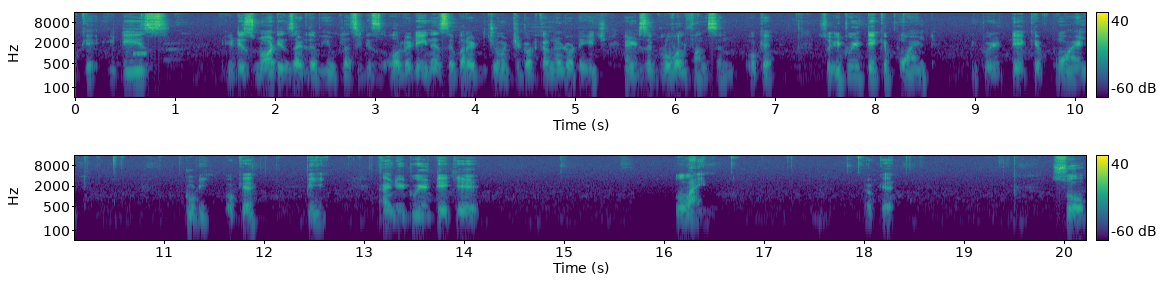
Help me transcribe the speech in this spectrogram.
Okay it is it is not inside the view class. It is already in a separate geometry.kernel.h and it is a global function. Okay so it will take a point it will take a point 2d okay p and it will take a line okay. So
